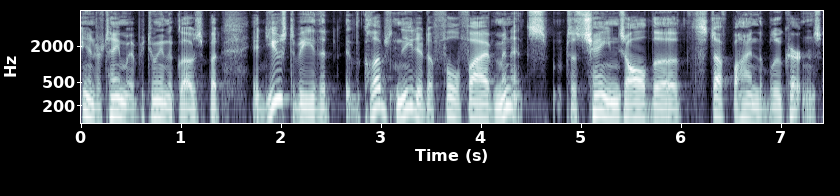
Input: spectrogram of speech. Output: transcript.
entertainment between the clubs, but it used to be that the clubs needed a full five minutes to change all the stuff behind the blue curtains.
